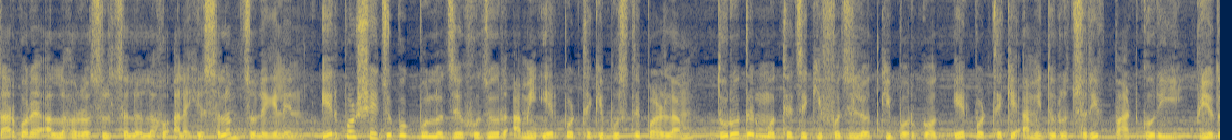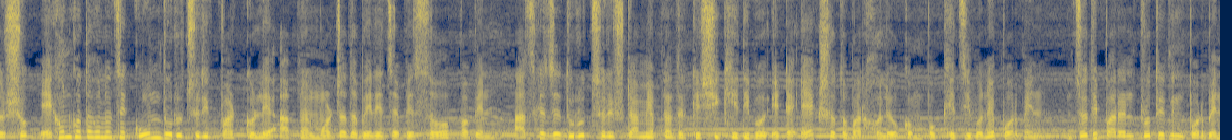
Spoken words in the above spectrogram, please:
তারপরে আল্লাহ রসুল সাল্লাহ আলহিসাল্লাম চলে গেলেন। এরপর সেই যুবক বলল যে, হুজুর, আমি এরপর থেকে বুঝতে পারলাম, দুরুদের মধ্যে যে কি ফজিলত, কি বরকত, এরপর থেকে আমি দুরুদ শরীফ পাঠ করি। প্রিয় দর্শক, এখন কথা হলো যে কোন দুরুদ শরীফ পাঠ করলে আপনার মর্যাদা বেড়ে যাবে, সওয়াব পাবেন? আজকে যে দুরুদ শরীফটা আমি আপনাদেরকে শিখিয়ে দিব, এটা এক শতবার হলেও কমপক্ষে জীবনে পড়বেন। যদি পারেন, প্রতিদিন পড়বেন,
